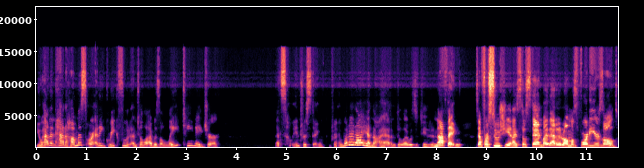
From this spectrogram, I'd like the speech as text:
You hadn't had hummus or any Greek food until I was a late teenager. That's so interesting. What did I had not had until I was a teenager? Nothing except for sushi, and I still stand by that at almost 40 years old.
